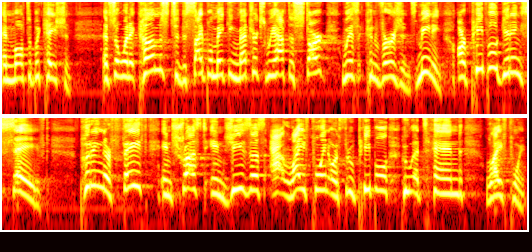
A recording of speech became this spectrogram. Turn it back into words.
and multiplication. And so when it comes to disciple making metrics, we have to start with conversions, meaning, are people getting saved? Putting their faith and trust in Jesus at LifePoint or through people who attend LifePoint.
